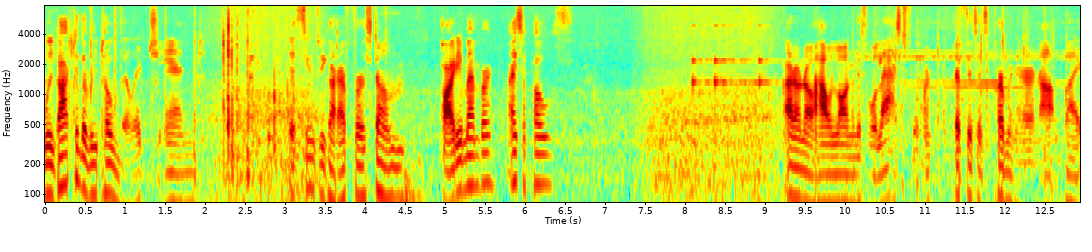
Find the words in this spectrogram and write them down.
We got to the Rito village, and... It seems we got our first, um, party member, I suppose. I don't know how long this will last for, if this is permanent or not, but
